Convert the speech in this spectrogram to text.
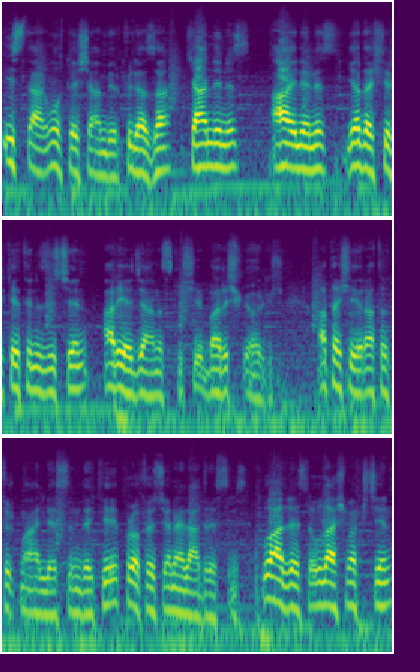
ister muhteşem bir plaza. Kendiniz, aileniz ya da şirketiniz için arayacağınız kişi Barış Görgüç. Ataşehir Atatürk Mahallesi'ndeki profesyonel adresimiz. Bu adrese ulaşmak için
